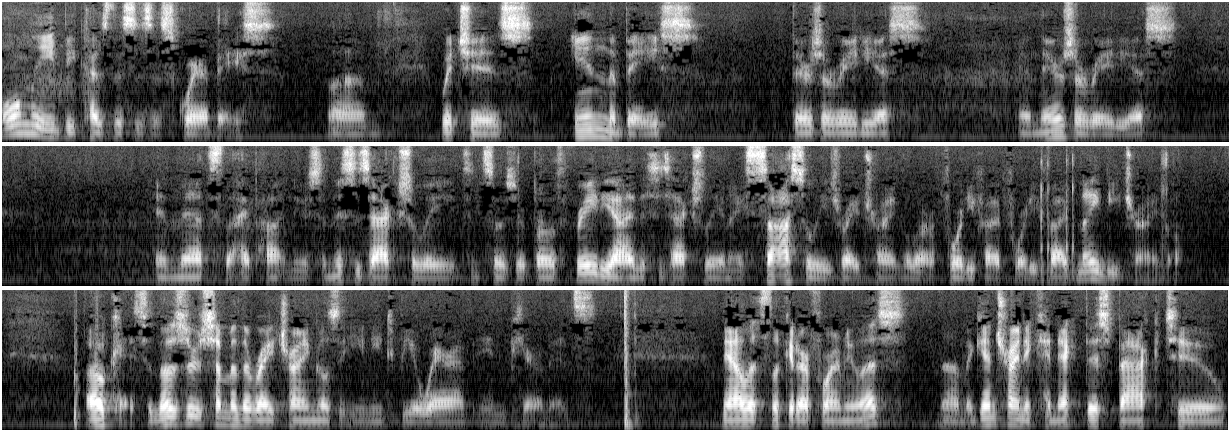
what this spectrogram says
only because this is a square base, um, which is in the base, there's a radius, and there's a radius, and that's the hypotenuse. And this is actually, since those are both radii, this is actually an isosceles right triangle or a 45, 45, 90 triangle. Okay, so those are some of the right triangles that you need to be aware of in pyramids. Now let's look at our formulas. Um, again, trying to connect this back to,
